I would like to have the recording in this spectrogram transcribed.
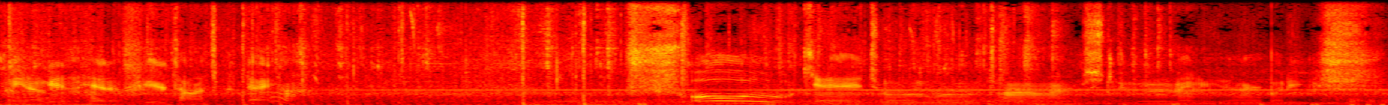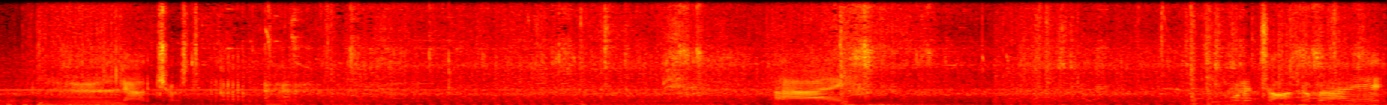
I mean, I'm getting hit a few times, but damn. Okay, two times too many there, buddy. Mm, Not trusting that. Hi. You want to talk about it?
